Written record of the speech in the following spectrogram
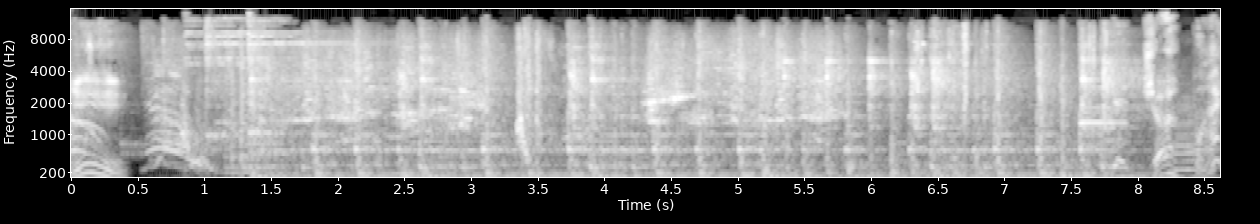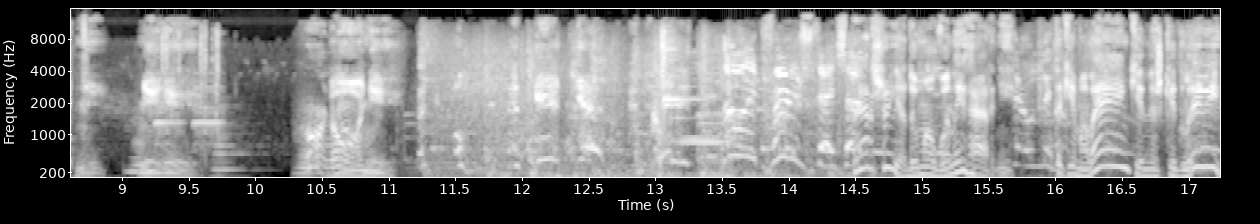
ні. Що? Ні, ні. О, ні. Спершу я думав, вони гарні. Такі маленькі, нешкідливі.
